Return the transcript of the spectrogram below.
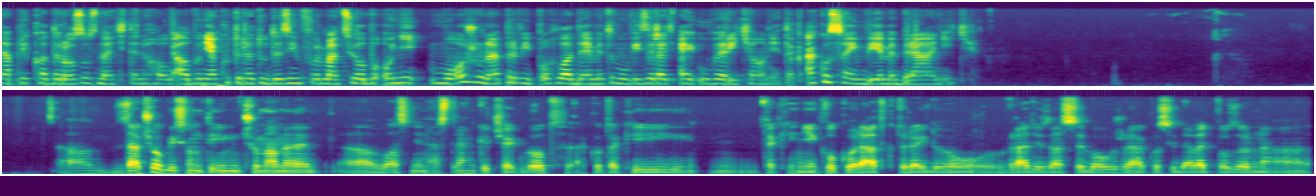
napríklad rozoznať ten hoax alebo nejakú teda tú dezinformáciu, lebo oni môžu na prvý pohľad, dajme tomu, vyzerať aj uveriteľne. Tak ako sa im vieme brániť? A začal by som tým, čo máme vlastne na stránke Checkbot, ako taký, niekoľko rád, ktoré idú v rade za sebou, že ako si dávať pozor na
